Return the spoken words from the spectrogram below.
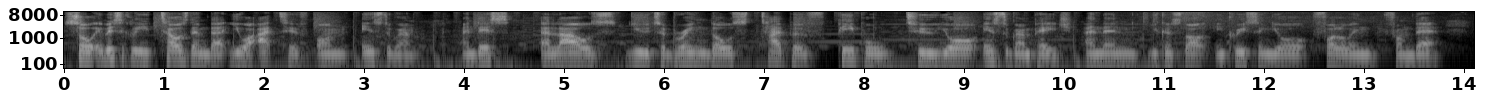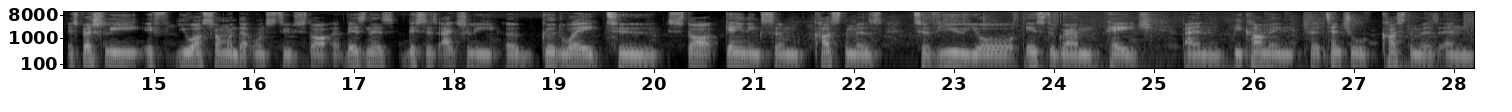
So it basically tells them that you are active on Instagram and this allows you to bring those type of people to your Instagram page and then you can start increasing your following from there especially if you are someone that wants to start a business this is actually a good way to start gaining some customers to view your Instagram page and becoming potential customers and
